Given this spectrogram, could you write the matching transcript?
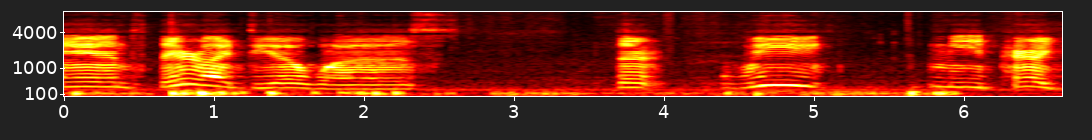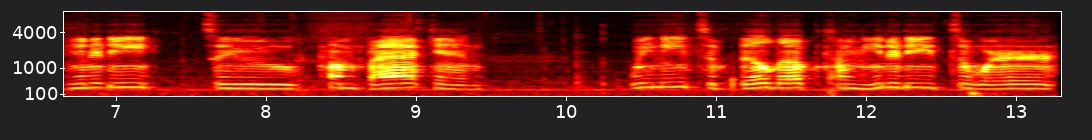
And their idea was there we need para unity to come back and we need to build up community to where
